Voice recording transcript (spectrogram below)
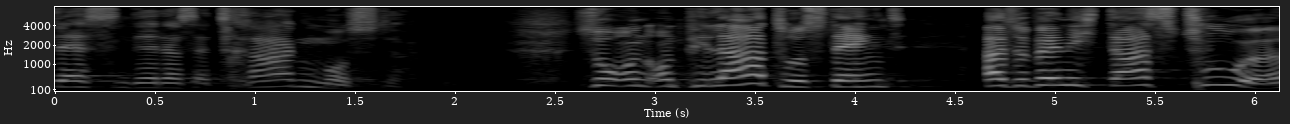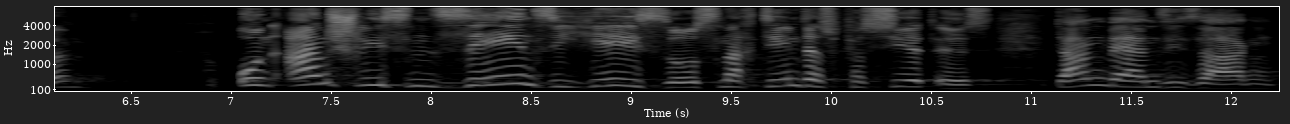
dessen, der das ertragen musste. So, und, und Pilatus denkt, also wenn ich das tue, und anschließend sehen sie Jesus, nachdem das passiert ist, dann werden sie sagen,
